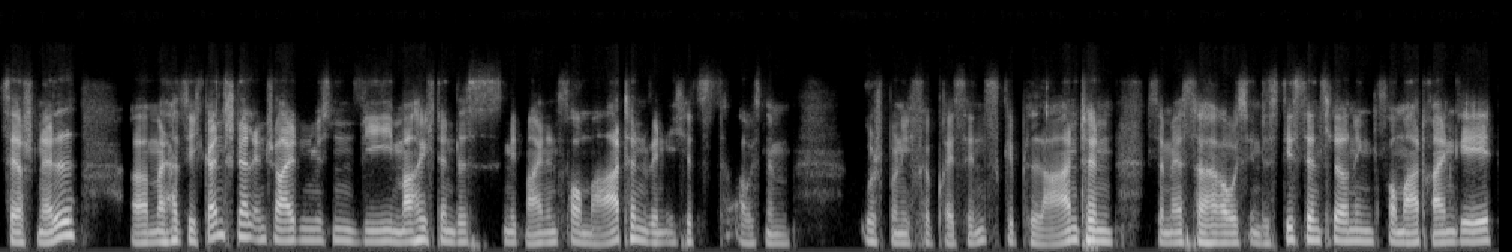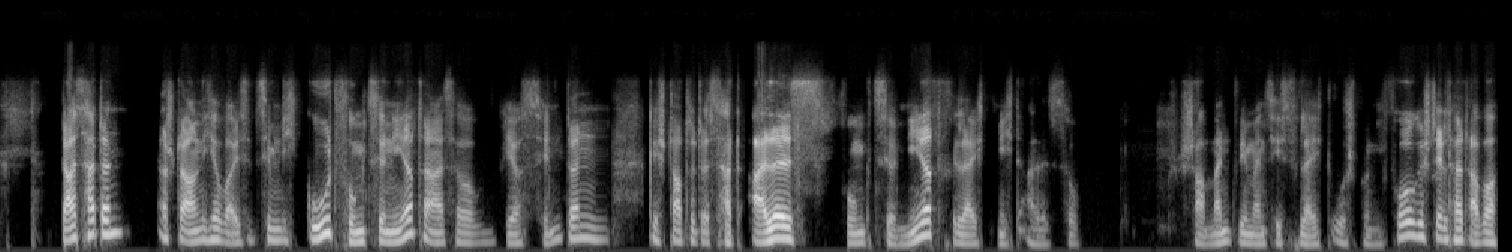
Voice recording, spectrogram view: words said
sehr schnell. Äh, man hat sich ganz schnell entscheiden müssen, wie mache ich denn das mit meinen Formaten, wenn ich jetzt aus einem ursprünglich für Präsenz geplanten Semester heraus in das Distance Learning Format reingehe. Das hat dann erstaunlicherweise ziemlich gut funktioniert. Also wir sind dann gestartet. Es hat alles funktioniert, vielleicht nicht alles so charmant, wie man sich vielleicht ursprünglich vorgestellt hat. Aber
